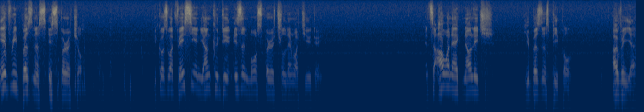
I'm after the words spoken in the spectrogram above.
every business is spiritual. Because what Vesey and Yanku do isn't more spiritual than what you're doing. And so I want to acknowledge you business people over here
